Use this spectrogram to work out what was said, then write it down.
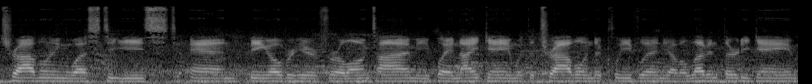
traveling west to east and being over here for a long time. and You play a night game with the travel into Cleveland. You have 11:30 game.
